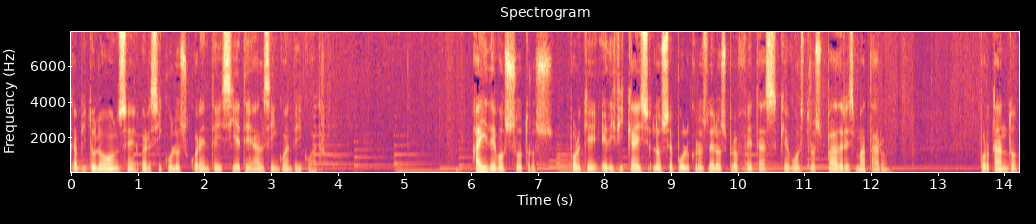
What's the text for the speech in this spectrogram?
capítulo 11, versículos 47 al 54. Ay de vosotros, porque edificáis los sepulcros de los profetas que vuestros padres mataron. Por tanto,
